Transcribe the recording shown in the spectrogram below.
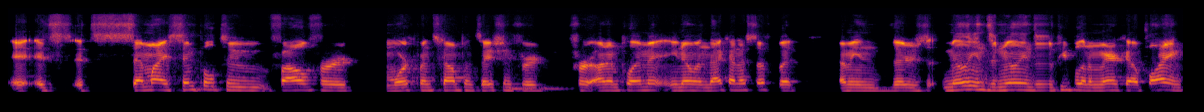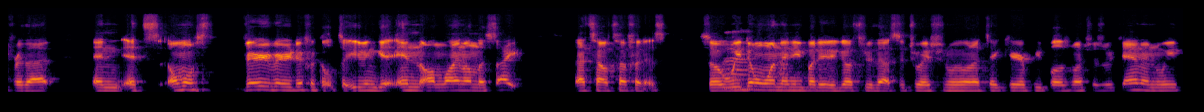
it, it's it's semi simple to file for workman's compensation mm-hmm. for for unemployment, you know, and that kind of stuff. But I mean, there's millions and millions of people in America applying for that, and it's almost very very difficult to even get in online on the site. That's how tough it is. So wow. we uh-huh. don't want anybody to go through that situation. We want to take care of people as much as we can, and we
